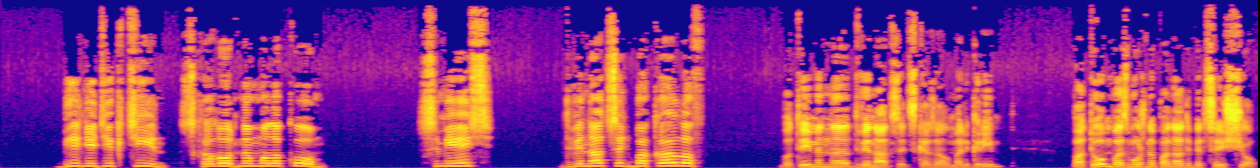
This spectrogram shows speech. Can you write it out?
— Бенедиктин с холодным молоком. Смесь? Двенадцать бокалов? — Вот именно двенадцать, — сказал Мальгрим. — Потом, возможно, понадобится еще.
